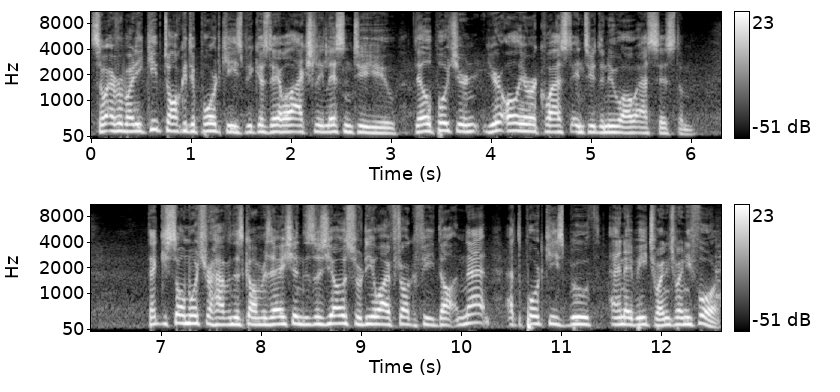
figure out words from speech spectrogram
So everybody keep talking to Portkeys because they will actually listen to you. They'll put your, your all your requests into the new OS system. Thank you so much for having this conversation. This is Joost for DIYphotography.net at the Portkeys booth NAB 2024.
